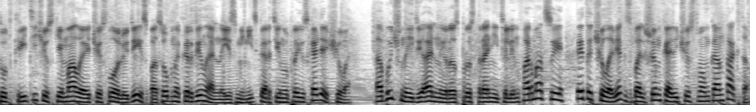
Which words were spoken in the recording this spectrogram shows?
Тут критически малое число людей способно кардинально изменить картину происходящего. Обычно идеальный распространитель информации – это человек с большим количеством контактов.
